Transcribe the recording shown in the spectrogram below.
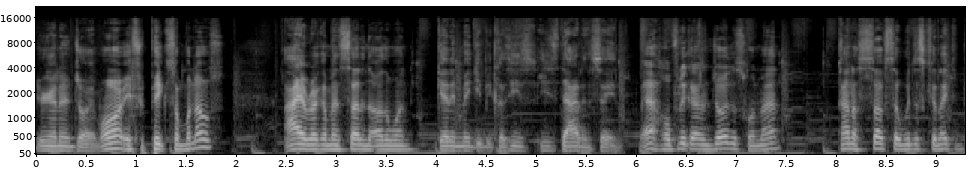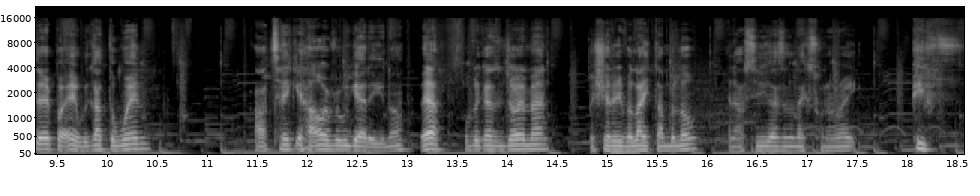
you're gonna enjoy him. Or if you pick someone else, I recommend selling the other one, getting Miggy because he's he's that insane. Yeah, hopefully you guys enjoy this one, man. Kind of sucks that we disconnected there, but hey, we got the win. I'll take it however we get it, you know. But yeah, hopefully you guys enjoy, man. Be sure to leave a like down below, and I'll see you guys in the next one. All right, peace.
